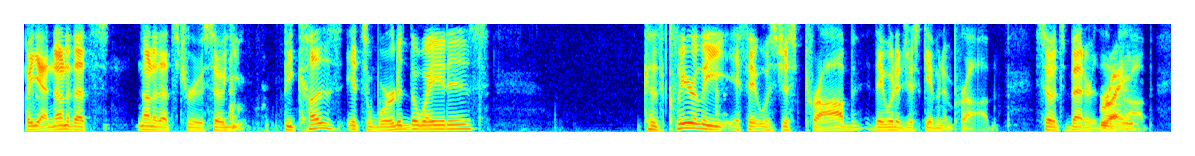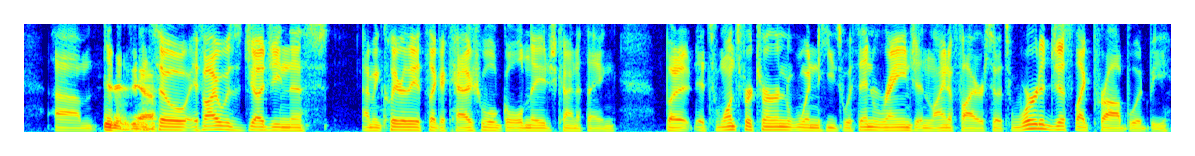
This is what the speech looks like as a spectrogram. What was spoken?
but yeah, none of that's none of that's true. So you, because it's worded the way it is, because clearly if it was just prob, they would have just given him prob. So it's better than Right. prob. Um, It is, yeah. And so if I was judging this, I mean, clearly it's like a casual golden age kind of thing, but it's once per turn when he's within range and line of fire. So it's worded just like prob would be.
